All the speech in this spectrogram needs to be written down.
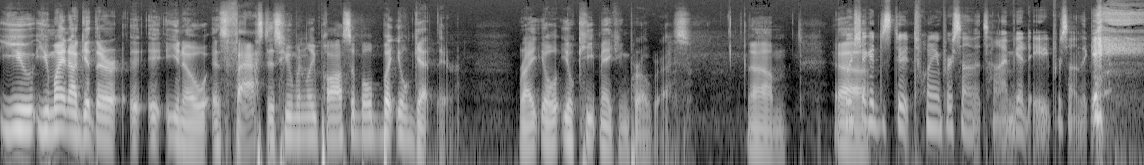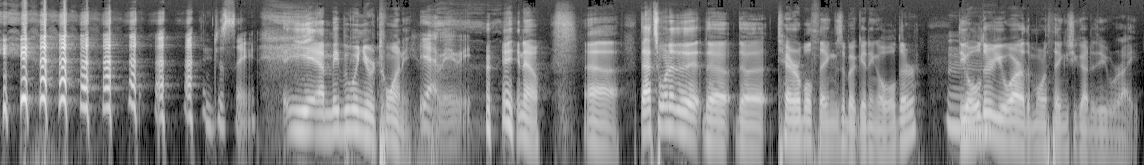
You you might not get there uh, uh, you know as fast as humanly possible, but you'll get there. Right? You'll you'll keep making progress. Um I wish I could just do it 20% of the time, get 80% of the game. I'm just saying. yeah, maybe when you were 20. Yeah, maybe. you know, uh, that's one of the, the the terrible things about getting older. The older you are, the more things you got to do right.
